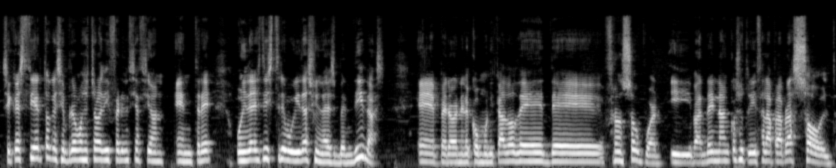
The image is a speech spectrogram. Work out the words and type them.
Sí que es cierto que siempre hemos hecho la diferenciación entre unidades distribuidas y unidades vendidas, eh, pero en el comunicado de, Front Software y Bandai Namco se utiliza la palabra sold,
